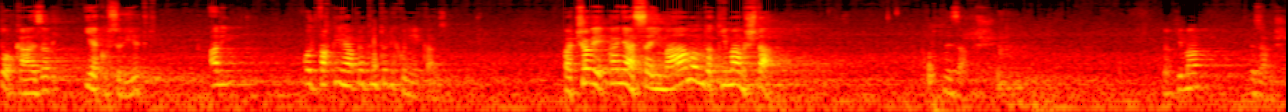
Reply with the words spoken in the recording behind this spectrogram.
to kazali, iako su rijetki, ali od fakriha pretom to niko nije kazao. Pa čovjek klanja sa imamom dok imam šta? Ne završi. Dok imam, ne završi.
